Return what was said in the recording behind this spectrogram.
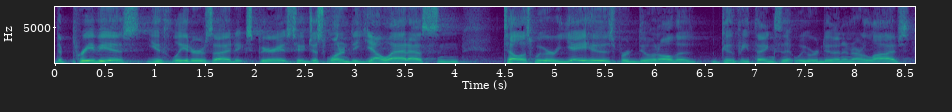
the previous youth leaders I had experienced who just wanted to yell at us and tell us we were yahoos for doing all the goofy things that we were doing in our lives.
